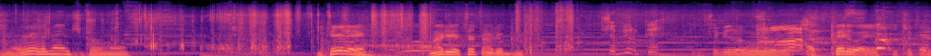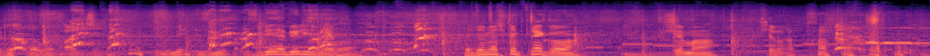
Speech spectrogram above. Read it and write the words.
No i elegancko, no. I tyle. Mario, co tam robisz? Przebiórkę. O, a perła jeszcze ci tam została. Zmie, zmi- zmienia bieliznę. To do następnego. Siema. Siema.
